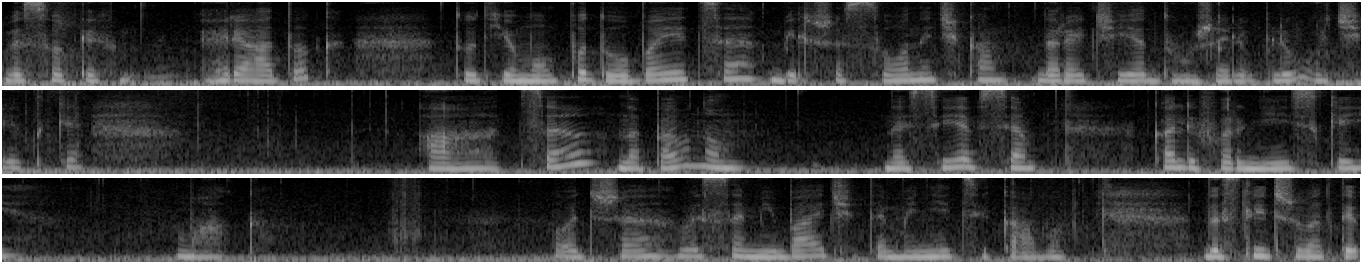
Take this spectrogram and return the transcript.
високих грядок. Тут йому подобається більше сонечка. До речі, я дуже люблю очітки. А це, напевно, насіявся каліфорнійський мак. Отже, ви самі бачите, мені цікаво досліджувати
